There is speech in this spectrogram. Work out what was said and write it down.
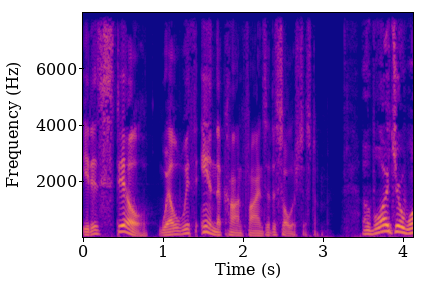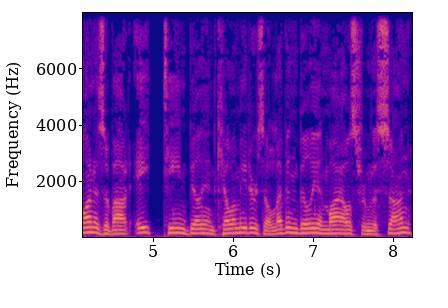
it is still well within the confines of the solar system. Voyager 1 is about 18 billion kilometers, 11 billion miles from the Sun.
